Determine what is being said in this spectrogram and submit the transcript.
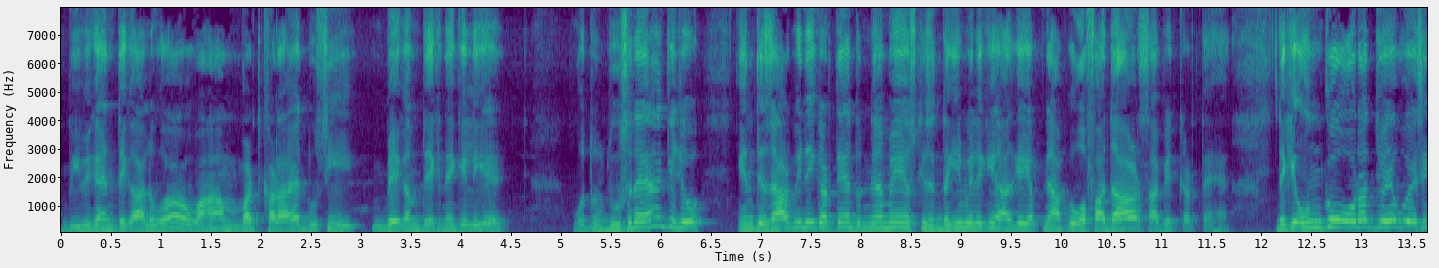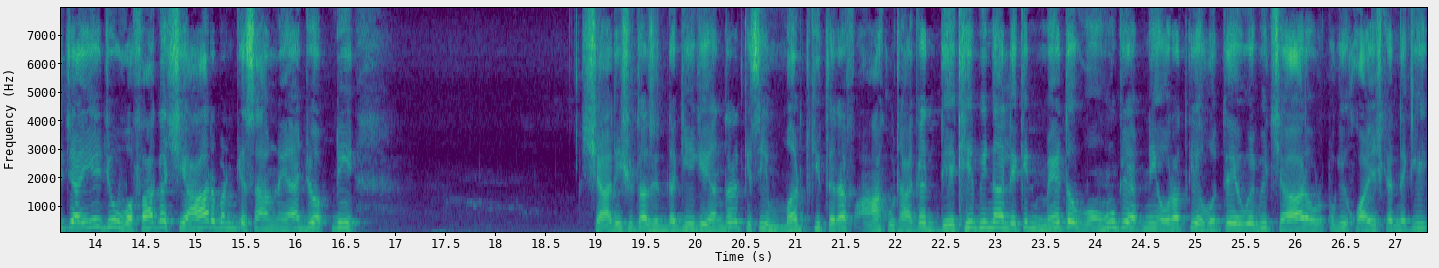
بیوی کا انتقال ہوا، وہاں مرد کھڑا ہے دوسری بیگم دیکھنے کے لیے۔ وہ تو دوسرے ہیں کہ جو انتظار بھی نہیں کرتے ہیں، دنیا میں اس کی زندگی میں لے کے آگے اپنے آپ کو وفادار ثابت کرتے ہیں۔ لیکن ان کو عورت جو ہے وہ ایسی چاہیے جو وفا کا شعار بن کے سامنے آئے، جو اپنی شادی شدہ زندگی کے اندر کسی مرد کی طرف آنکھ اٹھا کر دیکھے بھی نہ، لیکن میں تو وہ ہوں کہ اپنی عورت کے ہوتے ہوئے بھی چار عورتوں کی خواہش کرنے کی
